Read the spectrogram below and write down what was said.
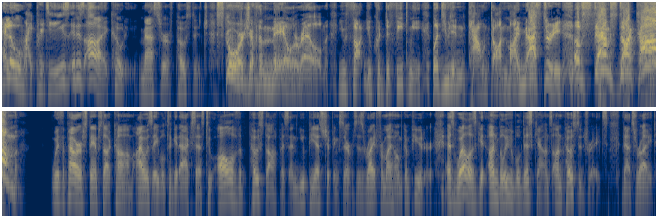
Hello, my pretties. It is I, Cody, master of postage, scourge of the mail realm. You thought you could defeat me, but you didn't count on my mastery of stamps.com. With the power of stamps.com, I was able to get access to all of the post office and UPS shipping services right from my home computer, as well as get unbelievable discounts on postage rates. That's right.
